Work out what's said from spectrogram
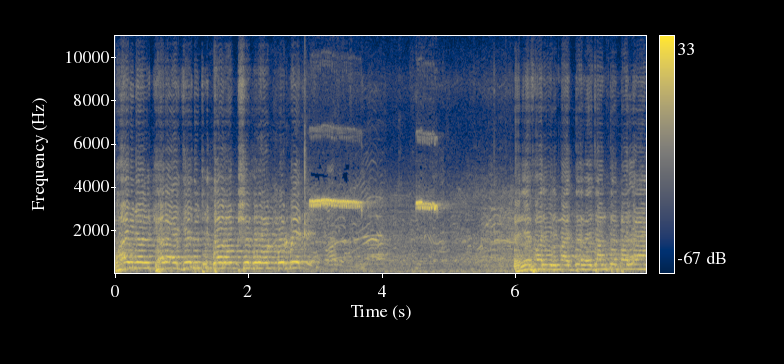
ফাইনাল খেলায় যে দুটি দল অংশগ্রহণ করবে রেফারির মাধ্যমে জানতে পারলাম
